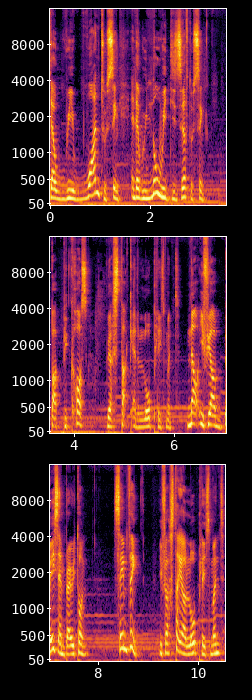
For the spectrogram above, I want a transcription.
that we want to sing and that we know we deserve to sing, but because we are stuck at a low placement. Now, if you are bass and baritone, same thing. If you're stuck at a low placement,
